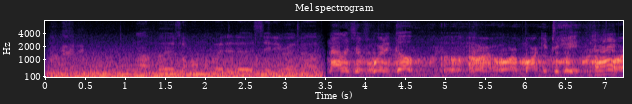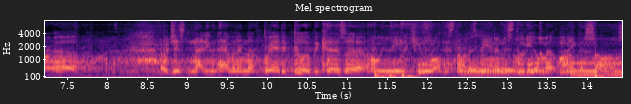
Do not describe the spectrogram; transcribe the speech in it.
Not much. I'm on my way to the city right now. knowledge of where to go or, or a market to Hint or uh, or just not even having enough bread to do it because uh, only thing that you focused on is being in the studio ma- making songs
